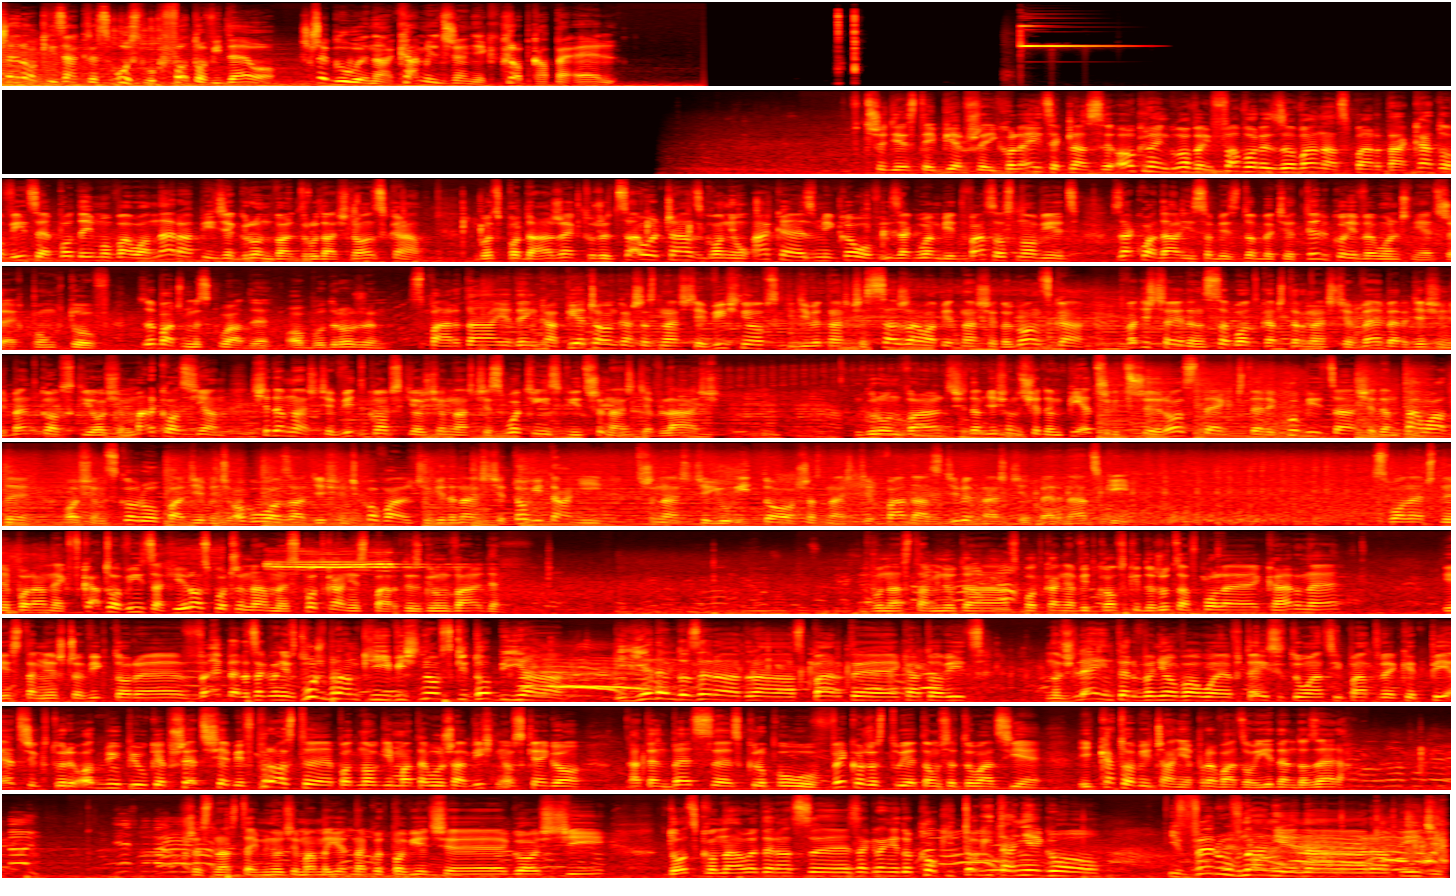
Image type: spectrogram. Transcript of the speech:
Szeroki zakres usług foto-wideo. Szczegóły na kamildrzeniek.pl W 31. kolejce klasy okręgowej faworyzowana Sparta Katowice podejmowała na rapidzie Grunwald Ruda Śląska. Gospodarze, którzy cały czas gonią AKS Mikołów i Zagłębie 2 Sosnowiec, zakładali sobie zdobycie tylko i wyłącznie trzech punktów. Zobaczmy składy obu drużyn. Sparta, 1 Pieczonka, 16 Wiśniowski, 19 Sarzała, 15 Dogąska, 21 Sobotka, 14 Weber, 10 Będkowski, 8 Markosjan, 17 Witkowski, 18 Słociński, 13 Wlaś. Grunwald, 77 Pietrzyk, 3 Rostek, 4 Kubica, 7 Tałady, 8 Skorupa, 9 Ogłoza, 10 Kowalczyk, 11 Togitani, 13 Juito, 16 Wadas, 19 Bernacki. Słoneczny poranek w Katowicach i rozpoczynamy spotkanie Sparty z Grunwaldem. 12 minuta spotkania Witkowski dorzuca w pole karne. Jest tam jeszcze Wiktor Weber, zagranie wzdłuż bramki, Wiśniowski dobija. I 1 do 0 dla Sparty Katowice. No źle interweniował w tej sytuacji Patryk Pietrzyk, który odbił piłkę przed siebie wprost pod nogi Mateusza Wiśniowskiego, a ten bez skrupułów wykorzystuje tą sytuację i Katowiczanie prowadzą 1 do 0. W 16 minucie mamy jednak odpowiedź e, gości. Doskonałe teraz e, zagranie do Koki Togitaniego i wyrównanie na Rapidzie.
